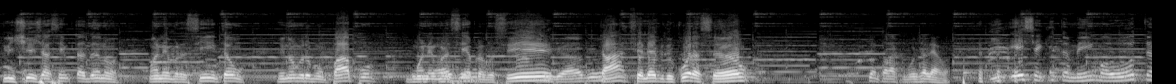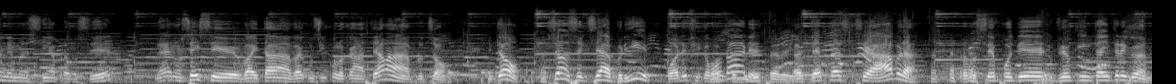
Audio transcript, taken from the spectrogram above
clichê, já sempre tá dando uma lembrancinha. Então, em nome do Bom Papo, uma Obrigado. lembrancinha pra você. Obrigado. Tá? Que você leve do coração. Tenta lá que eu vou, já leva. E esse aqui também, uma outra lembrancinha pra você. Né? Não sei se vai, tá, vai conseguir colocar na tela, produção. Então, se você quiser abrir, pode ficar à vontade. abrir? Eu até peço que você abra pra você poder ver o que a gente tá entregando.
